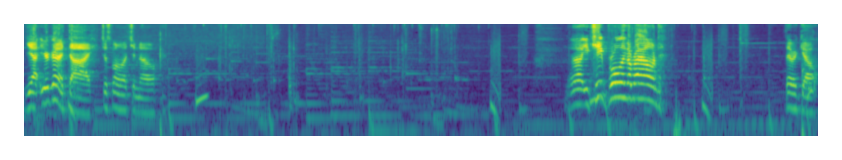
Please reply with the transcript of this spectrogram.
Yeah, you're gonna die. Just wanna let you know. Uh, you keep rolling around! There we go.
